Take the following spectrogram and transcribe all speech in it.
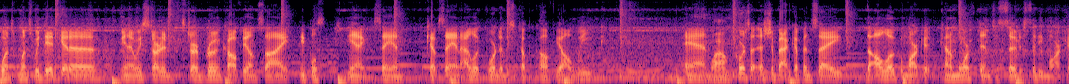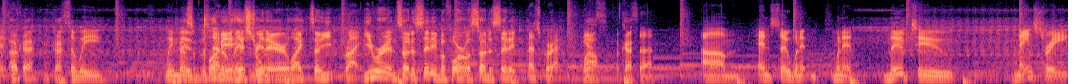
once once we did get a you know we started started brewing coffee on site. People you know saying kept saying i look forward to this cup of coffee all week. And wow. of course i should back up and say the all local market kind of morphed into soda city market. Okay okay. So we we moved some with Columbia original, history there like so you right. you were in soda city before it was soda city. That's correct. Wow yes. okay. So, um, and so when it when it moved to main street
